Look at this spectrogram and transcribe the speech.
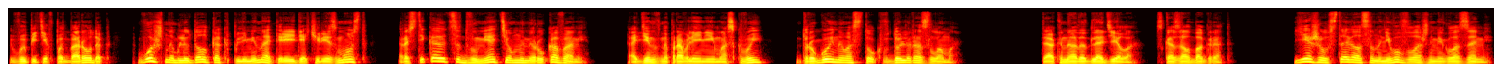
Выпитив подбородок, вождь наблюдал, как племена, перейдя через мост, растекаются двумя темными рукавами. Один в направлении Москвы, другой на восток, вдоль разлома. «Так надо для дела», — сказал Баграт. Ежа уставился на него влажными глазами.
